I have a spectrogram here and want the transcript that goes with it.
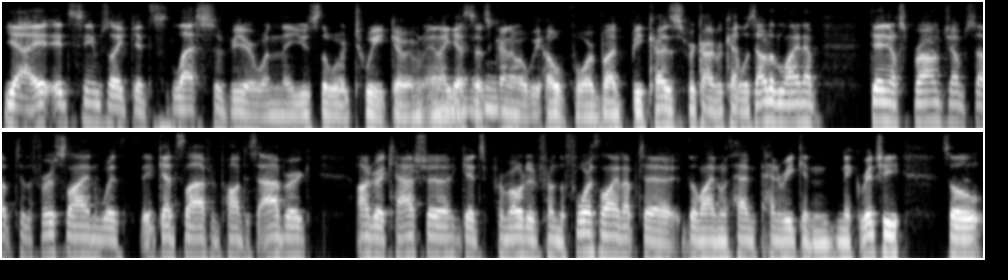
Yeah, it, it seems like it's less severe when they use the word tweak, and and I guess that's Mhm. kind of what we hope for. But because Ricardo Rakell was out of the lineup, Daniel Sprong jumps up to the first line with Getzlaff and Pontus Aberg. Ondrej Kase gets promoted from the fourth line up to the line with Hen- Henrique and Nick Ritchie. So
